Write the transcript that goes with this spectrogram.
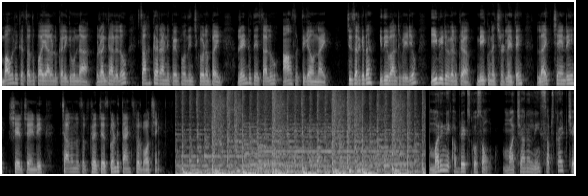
మౌలిక సదుపాయాలను కలిగి ఉన్న రంగాలలో సహకారాన్ని పెంపొందించుకోవడంపై రెండు దేశాలు ఆసక్తిగా ఉన్నాయి. చూసారు కదా? ఇది వాళ్ళ వీడియో. ఈ వీడియో కనుక మీకు నచ్చినట్లయితే లైక్ చేయండి షేర్ చేయండి ఛానల్ను సబ్స్క్రైబ్ చేసుకోండి. థ్యాంక్స్ ఫర్ వాచింగ్ మరిన్ని అప్డేట్స్ కోసం మా ఛానల్ని సబ్స్క్రైబ్ చేయండి.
